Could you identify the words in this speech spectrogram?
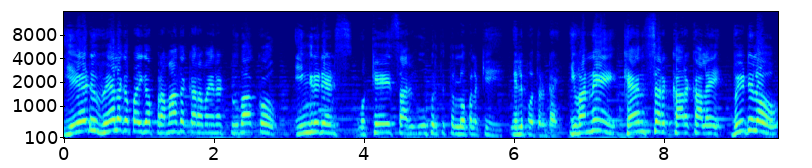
ఏడు వేలకు పైగా ప్రమాదకరమైన టుబాకో ఇంగ్రీడియంట్స్ ఒకేసారి ఊపిరితిత్తుల లోపలికి వెళ్ళిపోతుంటాయి. ఇవన్నీ క్యాన్సర్ కారకాలే. వీటిలో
